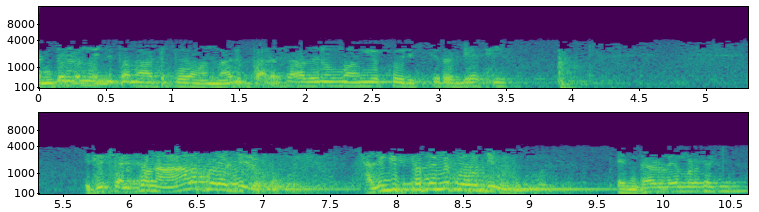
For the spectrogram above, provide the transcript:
രണ്ടെല്ലാം കഴിഞ്ഞിപ്പോ നാട്ടിൽ പോകാം എന്നാലും പല സാധനവും വാങ്ങിയൊക്കെ ഒരുക്കി റെഡിയാക്കി. ഇത് ചിലപ്പോ നാളെ പോകേണ്ടി വരും അല്ലെങ്കിൽ ഇപ്പൊ തന്നെ പോകേണ്ടി വരും. എന്താണുള്ളത് നമ്മുടെ കയ്യിൽ?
